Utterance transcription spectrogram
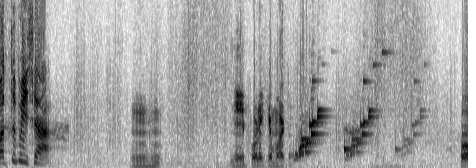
பத்து பைசா. நீ பிழைக்க மாட்டே போ.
